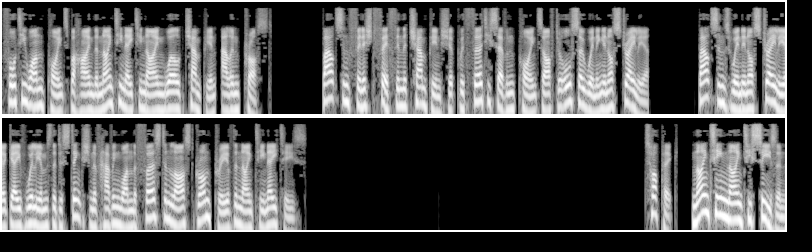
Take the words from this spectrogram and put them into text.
41 points behind the 1989 world champion, Alain Prost. Boutsen finished fifth in the championship with 37 points after also winning in Australia. Boutsen's win in Australia gave Williams the distinction of having won the first and last Grand Prix of the 1980s. Topic: 1990 season.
